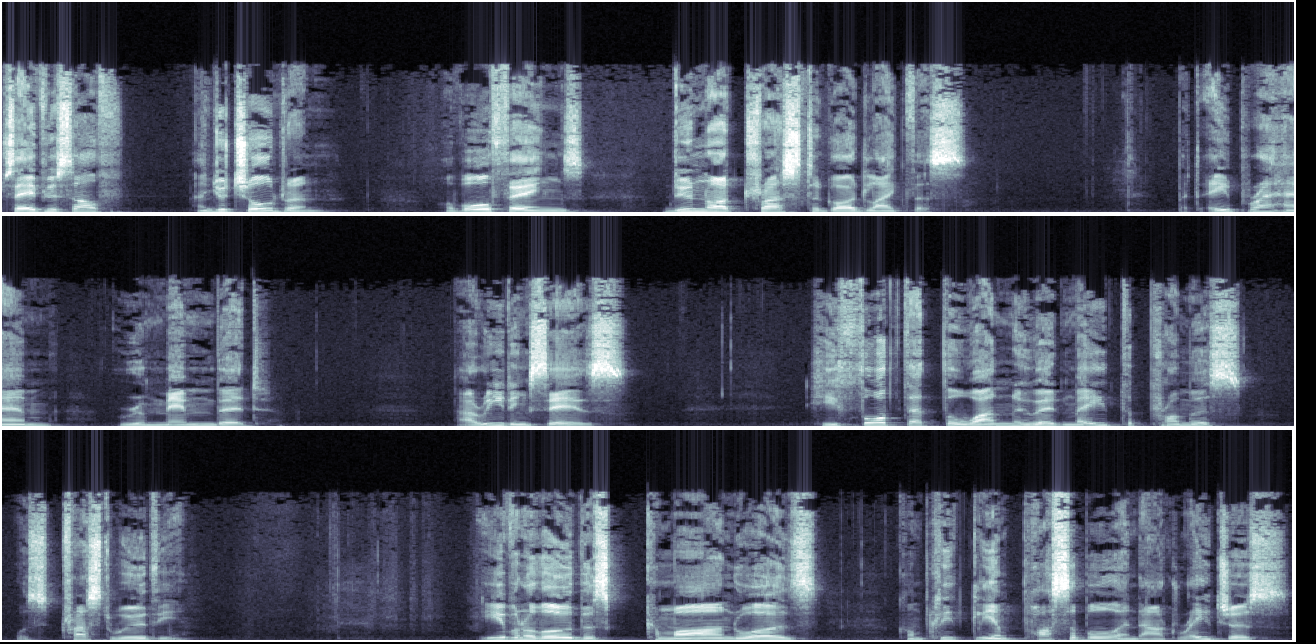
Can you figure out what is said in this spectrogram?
Save yourself and your children. of all things, do not trust a God like this. But Abraham remembered. Our reading says, He thought that the one who had made the promise was trustworthy. Even although this command was completely impossible and outrageous,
